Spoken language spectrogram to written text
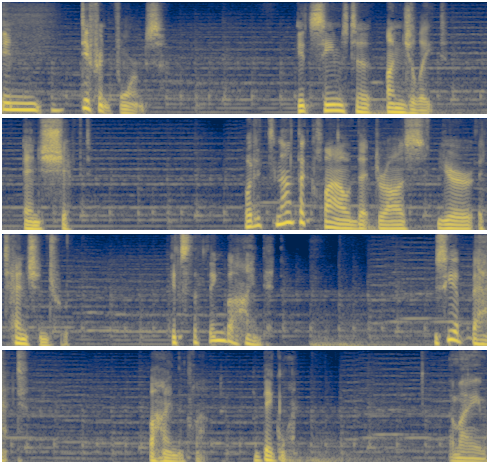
In different forms. It seems to undulate and shift. But it's not the cloud that draws your attention to it. It's the thing behind it. You see a bat behind the cloud, a big one. Am I?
